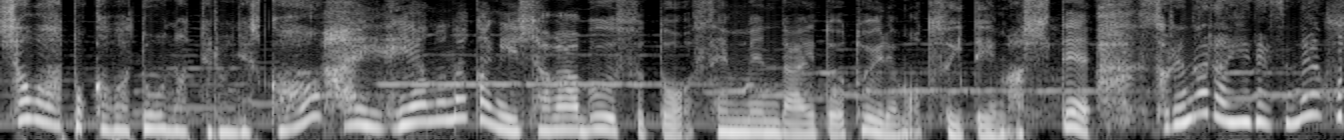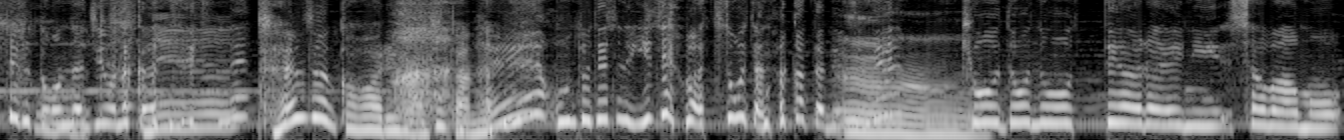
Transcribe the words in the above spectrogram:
シャワーとかはどうなってるんですか？はい、部屋の中にシャワーブースと洗面台とトイレもついていましてそれならいいですね。ホテルと同じような感じですね。全然変わりましたね。ね本当ですね。以前はそうじゃなかったですね。うん共同のお手洗いにシャワーも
